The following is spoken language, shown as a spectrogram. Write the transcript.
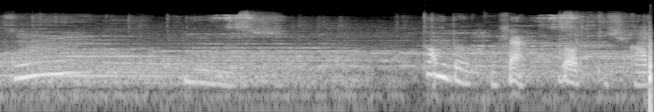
İki, bir. Tam dörtmüş ha. Dört kişi kaldı.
